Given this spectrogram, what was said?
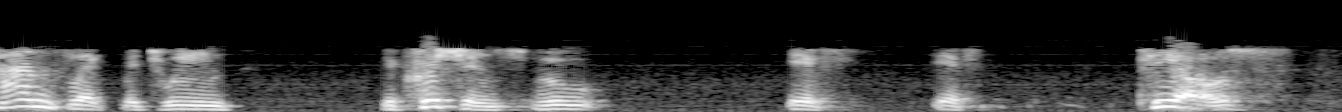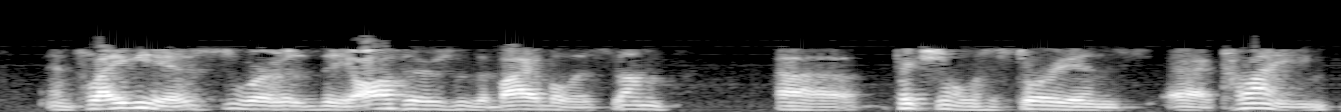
conflict between the Christians who, if, if Piso and Flavius were the authors of the Bible as some uh, fictional historians uh, claim,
